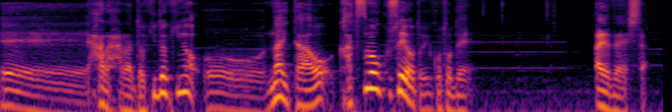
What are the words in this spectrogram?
えー、ハラハラドキドキのナイターを活目せよということで、ありがとうございました。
